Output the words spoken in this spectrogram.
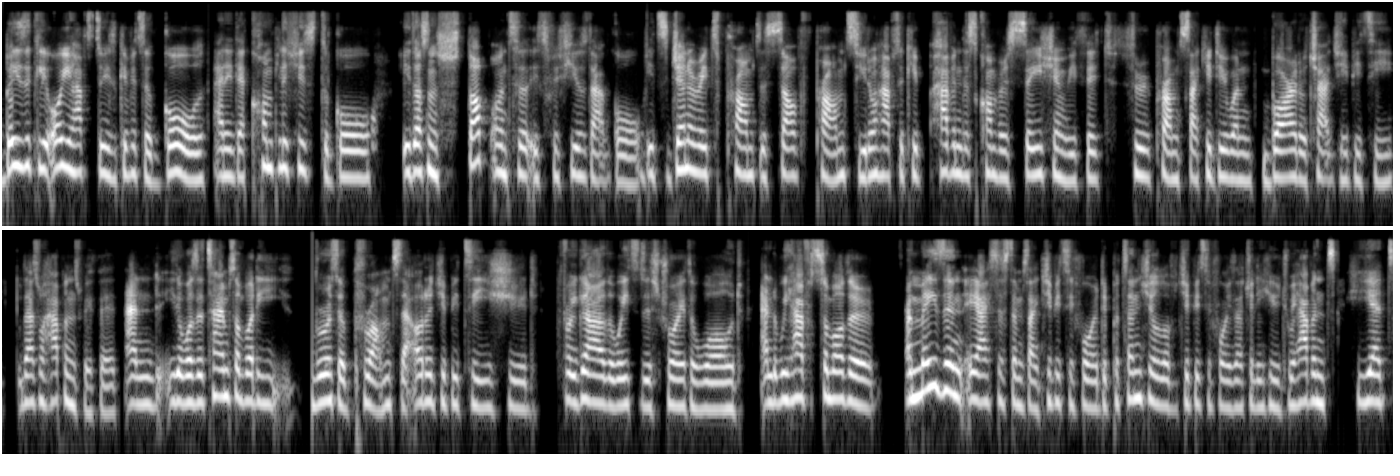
basically all you have to do is give it a goal and it accomplishes the goal. It doesn't stop until it fulfills that goal. It generates prompts, it self prompts. You don't have to keep having this conversation with it through prompts like you do on Bard or ChatGPT. That's what happens with it. And there was a time somebody wrote a prompt that AutoGPT should figure out the way to destroy the world. And we have some other amazing AI systems like GPT-4, the potential of GPT-4 is actually huge. We haven't yet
